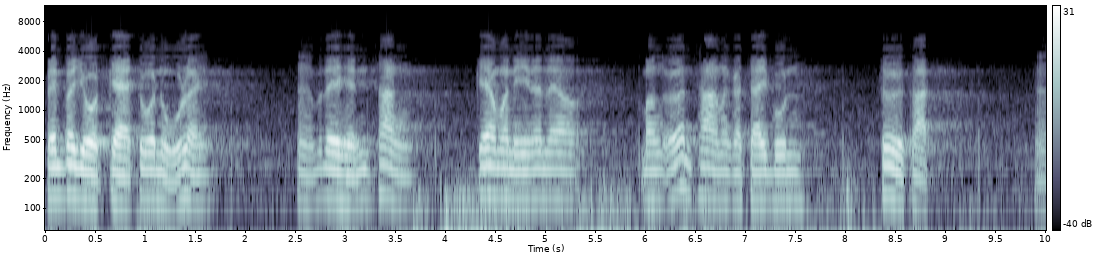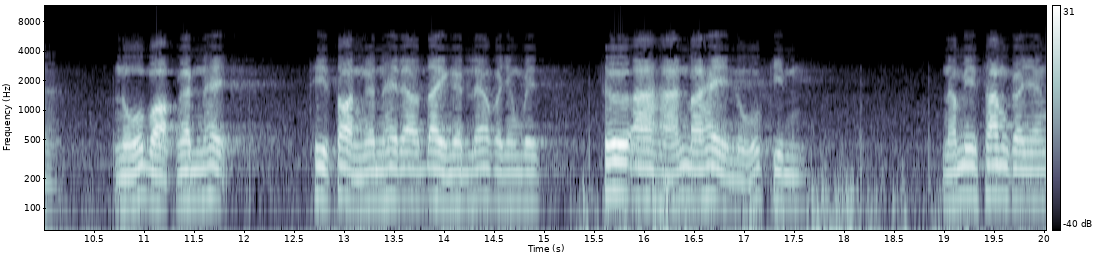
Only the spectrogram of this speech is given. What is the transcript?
เป็นประโยชน์แก่ตัวหนูเลยไม่ได้เห็นช่างแก้วมณีนั้นแล้ว บังเอิญช่างนั้นก็ใจบุญ ซื่อสัตย์หนูบอกเงินให้ ที่ซ่อนเงินให้แล้วได้เงินแล้วก็ยังไปซื้ออาหารมาให้หนูกินนะมีซ้ำก็ยัง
